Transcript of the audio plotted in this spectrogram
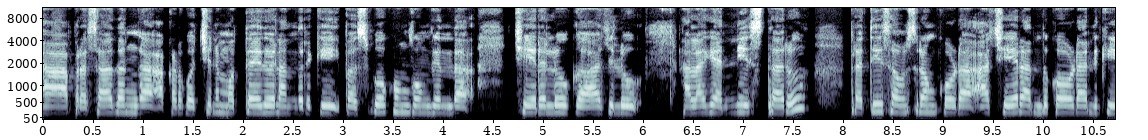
ఆ ప్రసాదంగా అక్కడికి వచ్చిన ముత్తైదువులందరికీ పసుపు కుంకుమ కింద చీరలు గాజులు అలాగే అన్నీ ఇస్తారు. ప్రతి సంవత్సరం కూడా ఆ చీర అందుకోవడానికి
